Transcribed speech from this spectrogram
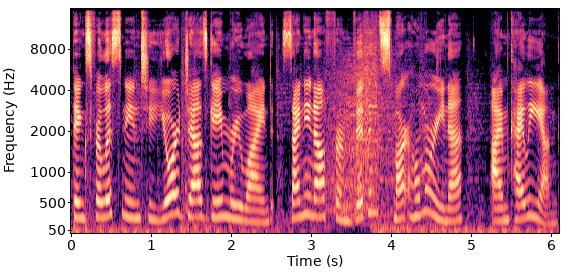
Thanks for listening to your Jazz Game Rewind. Signing off from Vivint Smart Home Arena, I'm Kylie Young.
